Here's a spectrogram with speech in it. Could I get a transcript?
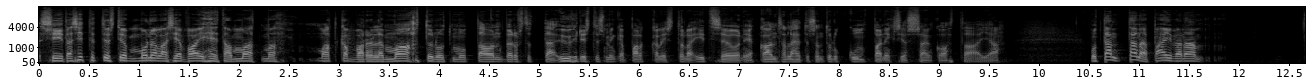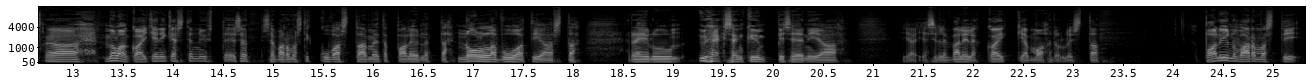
siitä sitten tietysti on monenlaisia vaiheita mat, mat, matkan varrelle mahtunut, mutta on perustettu tämä yhdistys, minkä palkkalistolla itse on, ja kansanlähetys on tullut kumppaniksi jossain kohtaa. Ja, mutta tän, tänä päivänä äh, me ollaan kaikenikäisten yhteisö. Se varmasti kuvastaa meitä paljon, että nollavuotiaasta reiluun yhdeksänkymppiseen ja, ja, ja sille välille kaikkia mahdollista. Paljon varmasti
